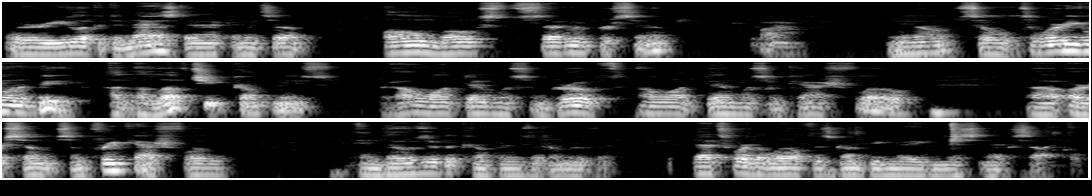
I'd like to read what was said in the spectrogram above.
Where you look at the Nasdaq and it's up almost seven percent. Wow. You know, so so where do you want to be? I, I love cheap companies, but I want them with some growth. I want them with some cash flow, uh, or some some free cash flow, and those are the companies that are moving. That's where the wealth is going to be made in this next cycle.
